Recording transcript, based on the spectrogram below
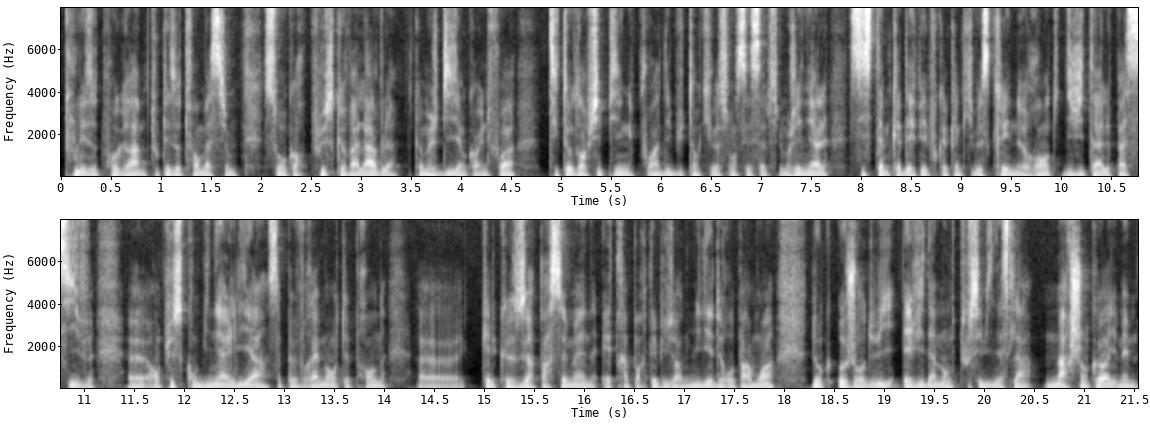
tous les autres programmes, toutes les autres formations sont encore plus que valables. Comme je dis encore une fois, TikTok Dropshipping pour un débutant qui veut se lancer, c'est absolument génial. Système KDP pour quelqu'un qui veut se créer une rente digitale passive. Euh, en plus, combiné à l'IA, ça peut vraiment te prendre euh, quelques heures par semaine et te rapporter plusieurs milliers d'euros par mois. Donc aujourd'hui, évidemment que tous ces business-là marchent encore. Il y a même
